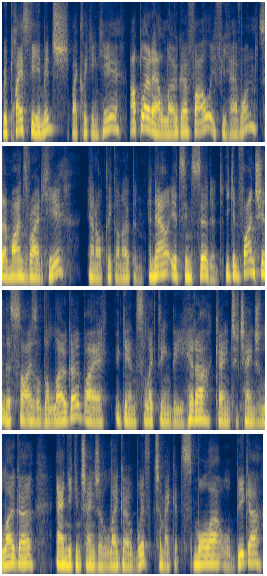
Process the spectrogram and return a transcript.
Replace the image by clicking here. Upload our logo file if you have one. So mine's right here and I'll click on open. And now it's inserted. You can fine tune the size of the logo by again selecting the header, going to change logo, and you can change the logo width to make it smaller or bigger.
